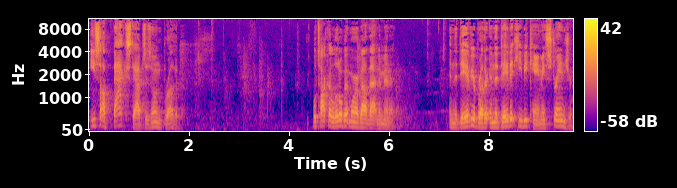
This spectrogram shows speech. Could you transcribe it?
Esau backstabs his own brother. We'll talk a little bit more about that in a minute. In the day of your brother, in the day that he became a stranger,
